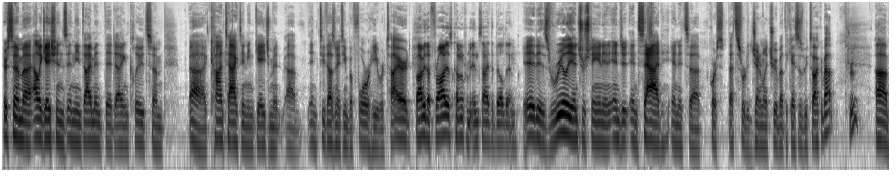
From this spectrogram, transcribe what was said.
there's some uh, allegations in the indictment that uh, include some uh, contact and engagement uh, in 2018 before he retired. Bobby, the fraud is coming from inside the building. It is really interesting and and, and sad, and it's uh, of course that's sort of generally true about the cases we talk about. True. Um,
